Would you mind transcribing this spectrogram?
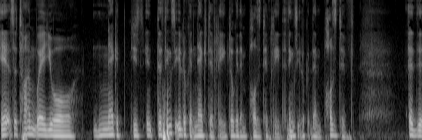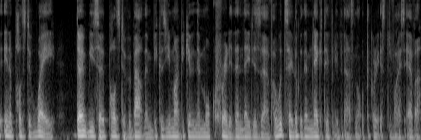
It's a time where you're negative, the things that you look at negatively, look at them positively. The things that you look at them positive, uh, in a positive way, don't be so positive about them because you might be giving them more credit than they deserve. I would say look at them negatively, but that's not the greatest advice ever.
